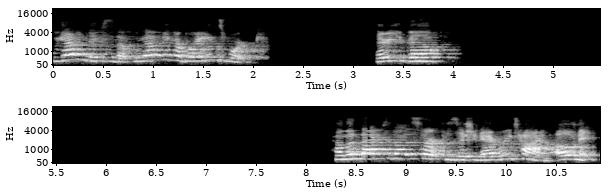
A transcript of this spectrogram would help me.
We gotta mix it up. We gotta make our brains work. There you go. Coming back to that start position every time. Own it.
